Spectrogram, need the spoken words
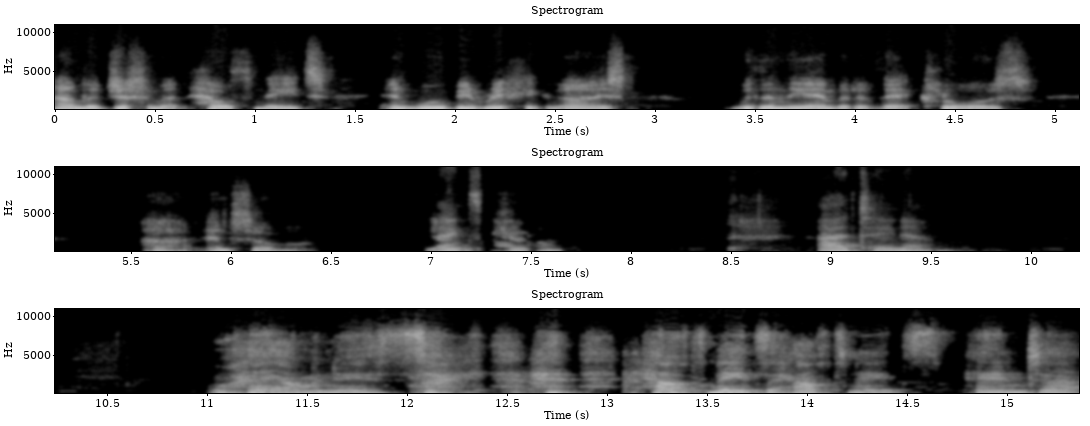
are legitimate health needs and will be recognized within the ambit of that clause uh, and so on. Yeah, Thanks, Michael. Uh, Tina. Well, hey, I'm a nurse. So health needs are health needs. And uh,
